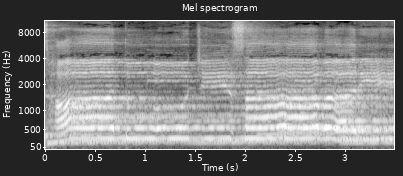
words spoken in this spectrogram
तुझा तुची सावरी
